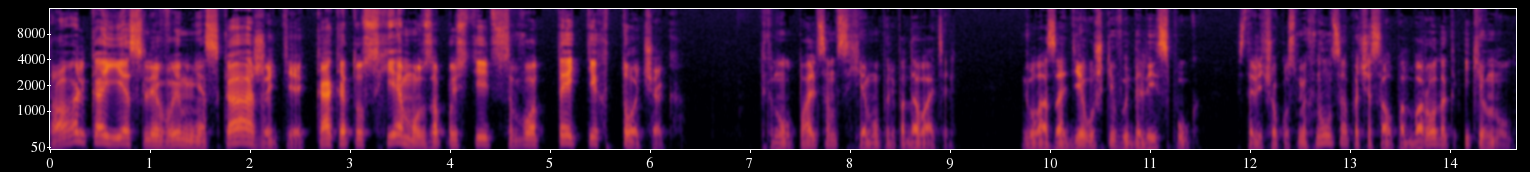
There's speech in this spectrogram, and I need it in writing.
Только если вы мне скажете, как эту схему запустить с вот этих точек. Ткнул пальцем в схему преподаватель. Глаза девушки выдали испуг. Старичок усмехнулся, почесал подбородок и кивнул.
